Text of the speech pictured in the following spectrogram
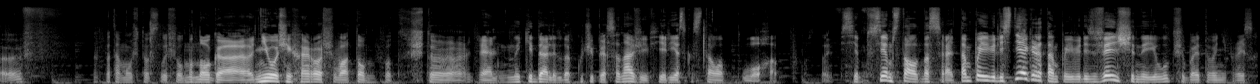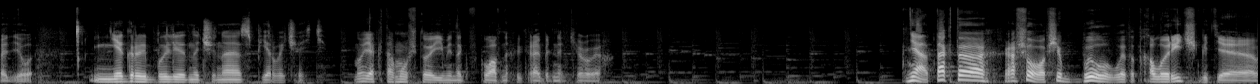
Э, потому что слышал много не очень хорошего о том, вот, что реально накидали туда кучу персонажей, и все резко стало плохо. Просто всем, всем стало насрать. Там появились негры, там появились женщины, и лучше бы этого не происходило. Негры были начиная с первой части. Ну, я к тому, что именно в главных играбельных героях. Не, так-то хорошо. Вообще был этот Halo Reach, где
